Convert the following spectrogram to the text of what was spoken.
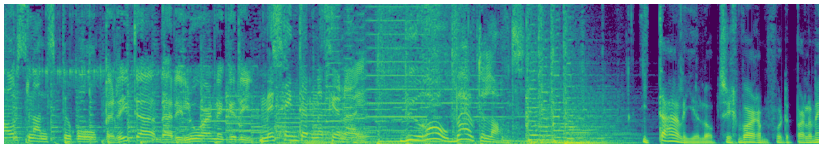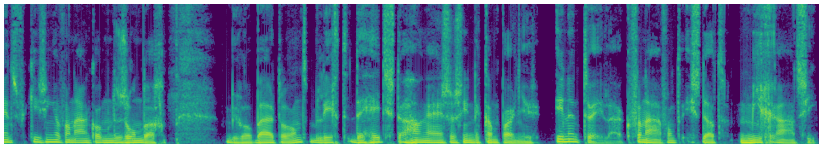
Auslandsbureau. Perita Darilua Negeri. Mesa Internacional. Bureau Buitenland. Italië loopt zich warm voor de parlementsverkiezingen van aankomende zondag. Bureau Buitenland belicht de heetste hangijzers in de campagne. In een tweeluik. Vanavond is dat migratie.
